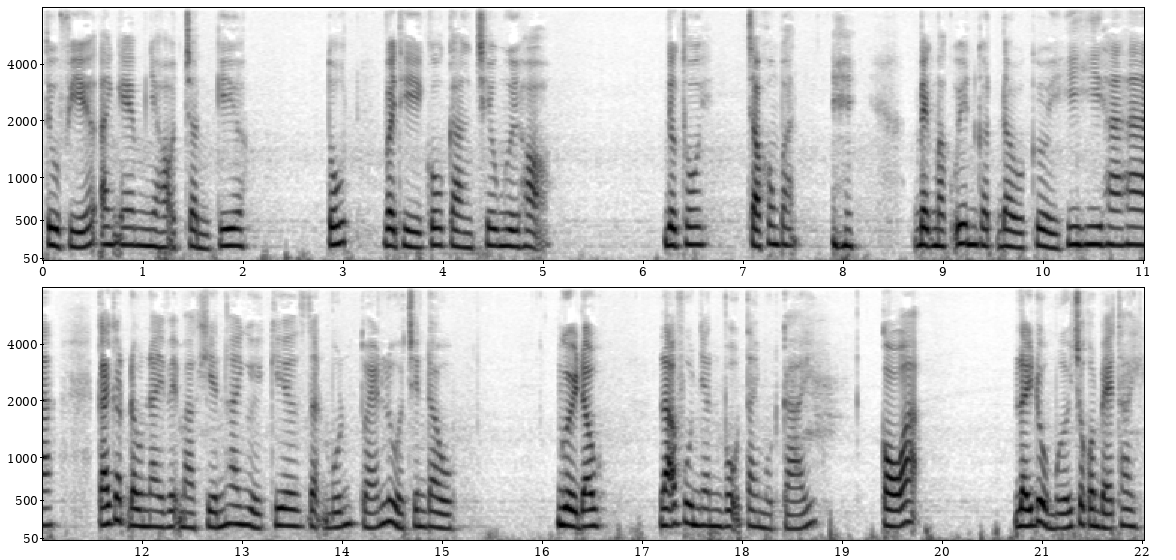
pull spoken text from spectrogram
từ phía anh em nhà họ Trần kia. Tốt, vậy thì cô càng trêu người họ. Được thôi, chào không bạn. Bạch Mặc Uyên gật đầu cười hi hi ha ha. Cái gật đầu này vậy mà khiến hai người kia giận muốn tóe lửa trên đầu. Người đâu? Lão phu nhân vỗ tay một cái. Có ạ. Lấy đồ mới cho con bé thay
